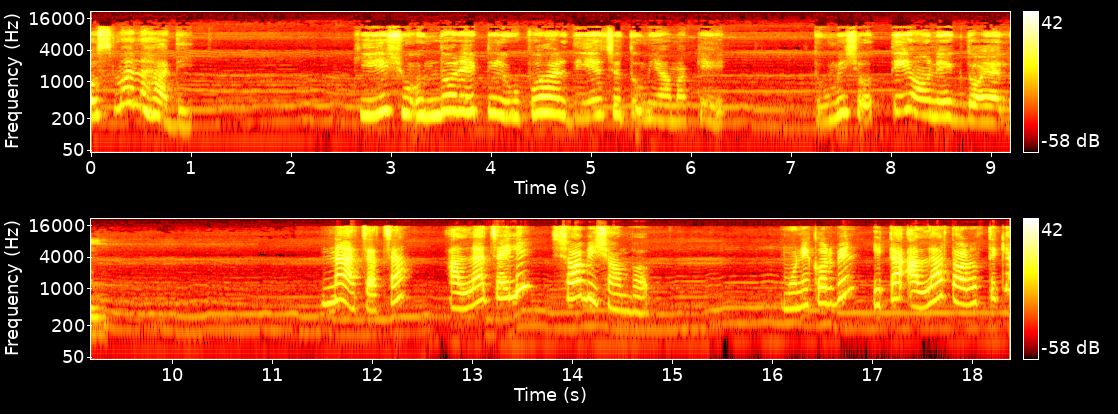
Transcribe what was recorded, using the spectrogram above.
ওসমান হাদি, কি সুন্দর একটি উপহার দিয়েছ তুমি আমাকে। তুমি সত্যি অনেক দয়ালু। চাচা আল্লাহ চাইলে সবই সম্ভব। মনে করবেন এটা আল্লাহর তরফ থেকে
